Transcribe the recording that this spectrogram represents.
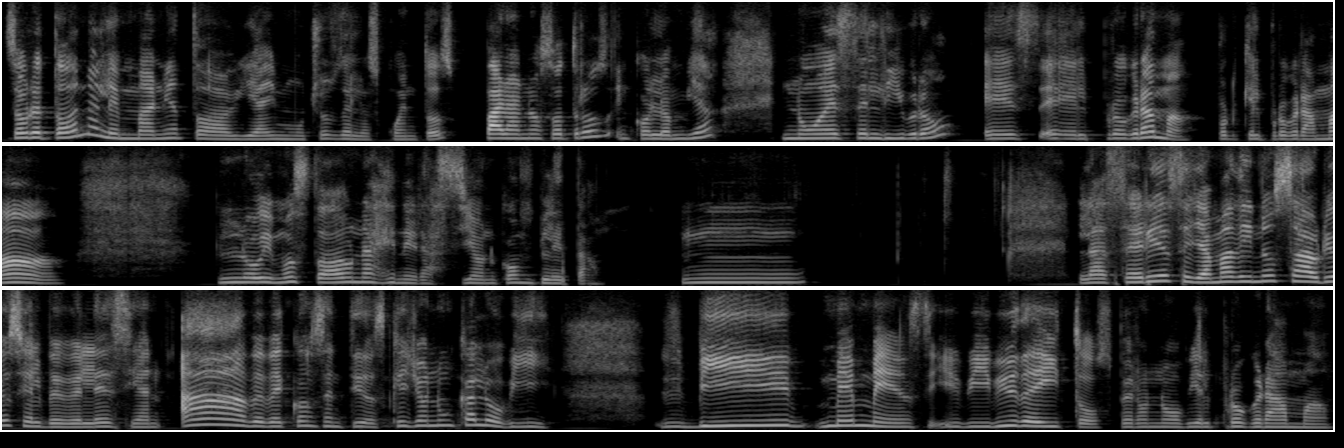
sobre todo en Alemania todavía hay muchos de los cuentos. Para nosotros en Colombia no es el libro, es el programa, porque el programa lo vimos toda una generación completa. Mm. La serie se llama Dinosaurios y al bebé le decían ah, Bebé Consentido, es que yo nunca lo vi. Vi memes y vi videitos, pero no vi el programa.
